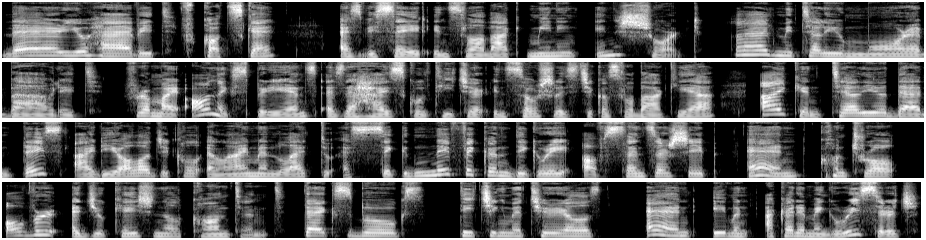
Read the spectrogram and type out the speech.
There you have it, kocke, as we say it in Slovak, meaning in short. Let me tell you more about it. From my own experience as a high school teacher in socialist Czechoslovakia, I can tell you that this ideological alignment led to a significant degree of censorship and control over educational content. Textbooks, teaching materials, and even academic research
